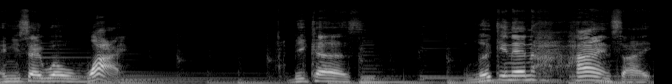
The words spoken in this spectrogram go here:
And you say, well, why? Because looking in hindsight,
